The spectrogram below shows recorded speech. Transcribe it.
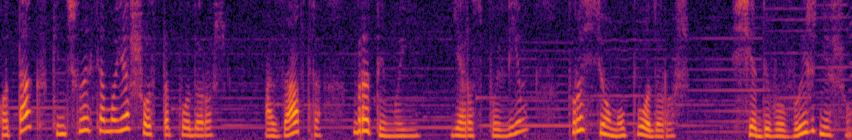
Отак скінчилася моя шоста подорож. А завтра, брати мої, я розповім про сьому подорож, ще дивовижнішу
